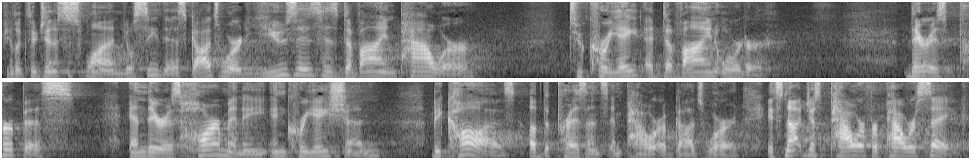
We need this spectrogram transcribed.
if you look through Genesis 1, you'll see this. God's word uses his divine power to create a divine order. There is purpose and there is harmony in creation because of the presence and power of God's word. It's not just power for power's sake.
